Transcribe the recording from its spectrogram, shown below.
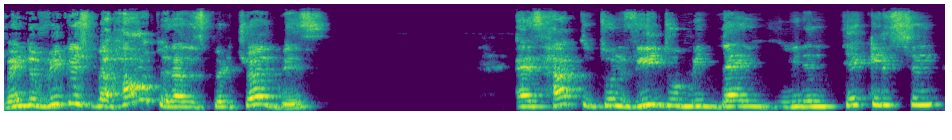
Wenn du wirklich behauptest, dass du spirituell bist, es hat zu tun, wie du mit, dein, mit den täglichen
